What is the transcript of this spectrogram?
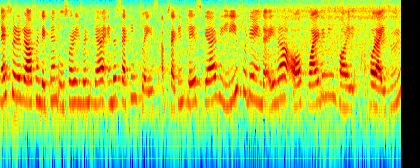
नेक्स्ट पैराग्राफ में देखते हैं, दूसरा रीज़न क्या है? इन द सेकंड प्लेस अब सेकंड प्लेस क्या है? We live today in the era of widening horizon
